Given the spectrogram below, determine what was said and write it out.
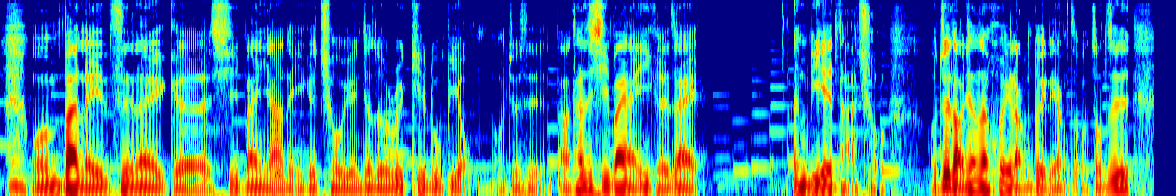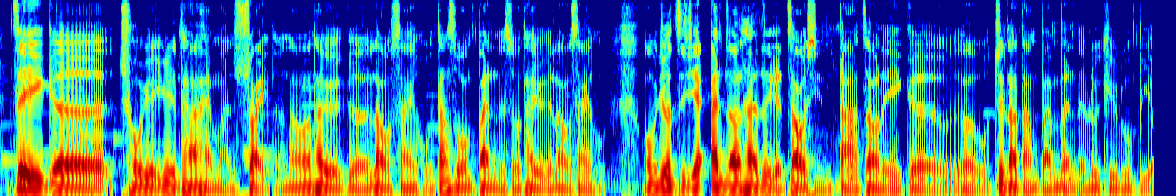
我们扮了一次那个西班牙的一个球员，叫做 Ricky Rubio，哦，就是啊，他是西班牙裔，可是在 NBA 打球。我最早像在灰狼队的样子。总之，这个球员因为他还蛮帅的，然后他有一个络腮胡。当时我们办的时候，他有一个络腮胡，我们就直接按照他这个造型打造了一个呃最大档版本的 Ricky Rubio。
